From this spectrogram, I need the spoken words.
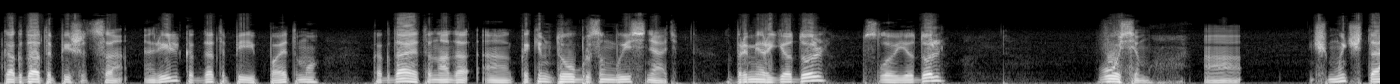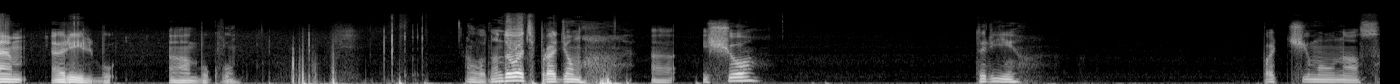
когда-то пишется риль, когда-то пип. Поэтому когда это надо э, каким-то образом выяснять. Например, йодоль, слой йодоль 8. Э, мы читаем риль э, букву. Вот, ну давайте пройдем э, еще три подчима у нас.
